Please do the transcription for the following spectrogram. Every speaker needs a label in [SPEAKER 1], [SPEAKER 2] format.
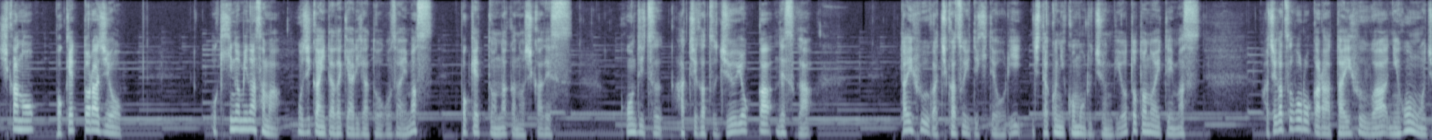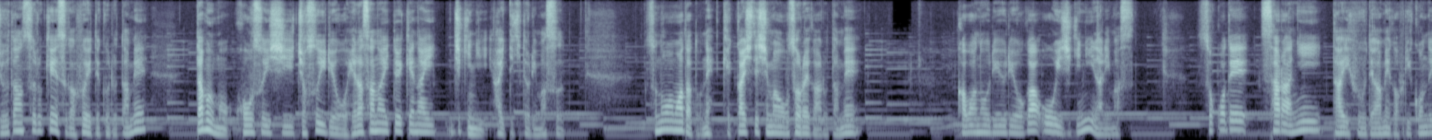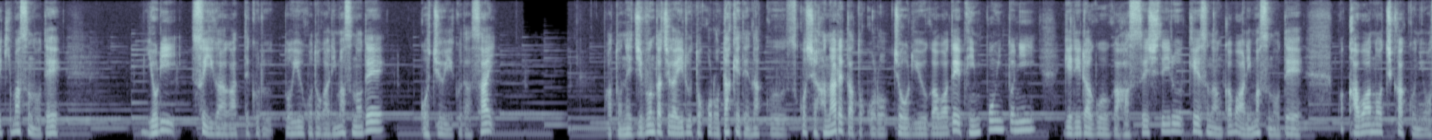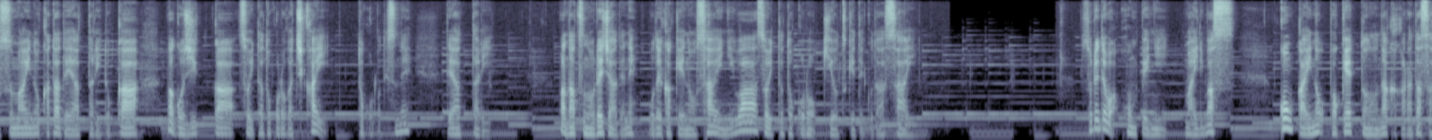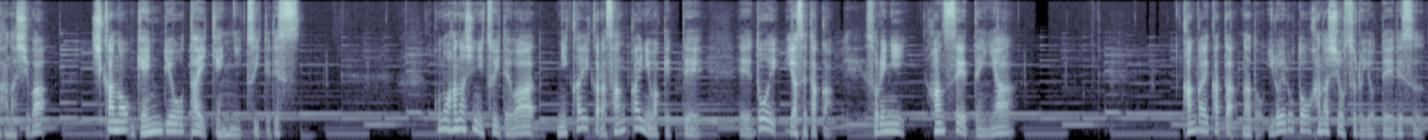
[SPEAKER 1] 鹿のポケットラジオ。お聞きの皆様、お時間いただきありがとうございます。ポケットの中の鹿です。本日8月14日ですが、台風が近づいてきており、自宅にこもる準備を整えています。8月頃から台風は日本を縦断するケースが増えてくるため、ダムも放水し貯水量を減らさないといけない時期に入ってきております。そのままだとね、決壊してしまう恐れがあるため、川の流量が多い時期になります。そこでさらに台風で雨が降り込んできますので、より水位が上がってくるということがありますので、ご注意ください。あとね、自分たちがいるところだけでなく、少し離れたところ、上流側でピンポイントにゲリラ豪雨が発生しているケースなんかもありますので、まあ、川の近くにお住まいの方であったりとか、まあ、ご実家、そういったところが近いところですね。であったり、まあ、夏のレジャーでね、お出かけの際にはそういったところ気をつけてください。それでは本編に参ります。今回のポケットの中から出す話は、鹿の減量体験についてです。この話については2回から3回に分けて、えどう痩せたか、それに反省点や考え方などいろいろと話をする予定です。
